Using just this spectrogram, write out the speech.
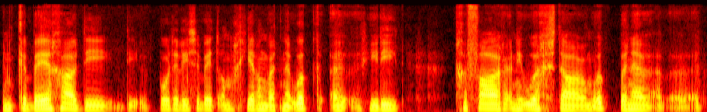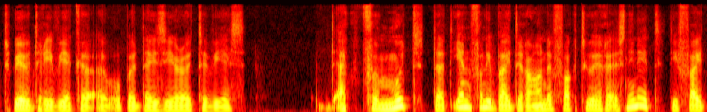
In Kebega die die Port Elizabeth omgewing wat nou ook uh, hierdie gevaar in die oog staar om ook binne 2 uh, 3 weke uh, op 'n day zero te wees. Ek vermoed dat een van die bydraende faktore is nie net die feit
